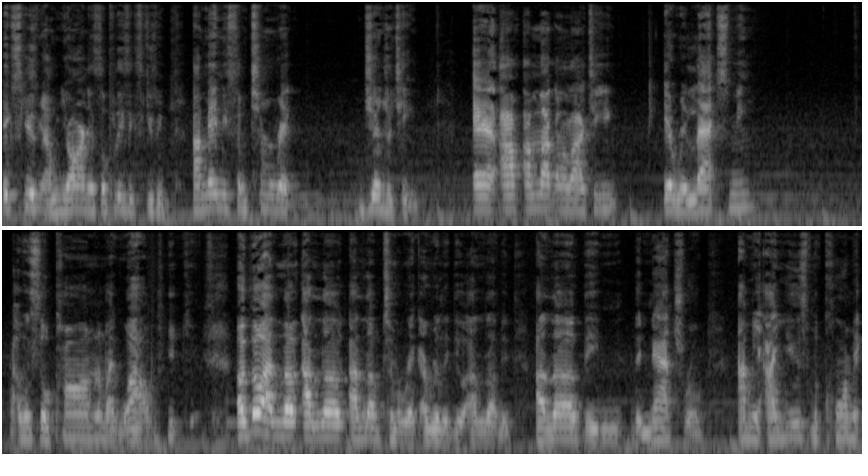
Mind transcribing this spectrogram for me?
Excuse me, I'm yarning, so please excuse me. I made me some turmeric ginger tea, and I'm, I'm not gonna lie to you, it relaxed me I was so calm, and I'm like, wow. Although I love, I love, I love turmeric. I really do. I love it. I love the the natural. I mean, I use McCormick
